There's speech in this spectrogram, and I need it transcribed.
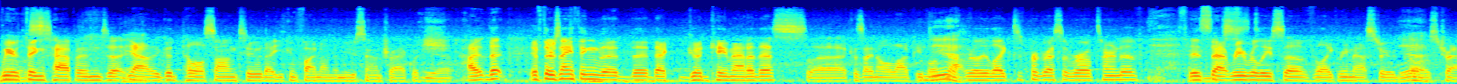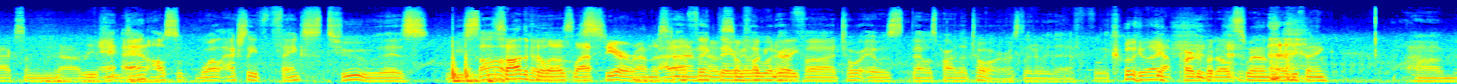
Weird things happened. Uh, Yeah. yeah. the good pillow song too that you can find on the new soundtrack. Which Yeah. hi, that if there's anything that that, that good came out of this, because I know a lot of people Yeah. have not really liked progressive or alternative, very it's that re-release of like remastered Yeah. pillows tracks and uh, reissues. and, and also well actually thanks to this we saw Saw the pillows last year around this time. I don't think they so really would great. have uh, tour. It was that was part of the tour. It was literally the fully coolly like yeah, part of Adult Swim and everything. Um,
